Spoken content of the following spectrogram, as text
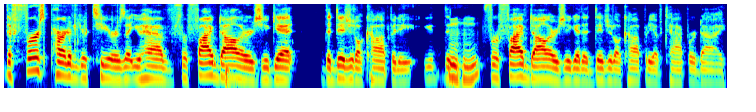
the first part of your tier is that you have for five dollars you get the digital copy. The, mm-hmm. For five dollars you get a digital copy of Tap or Die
